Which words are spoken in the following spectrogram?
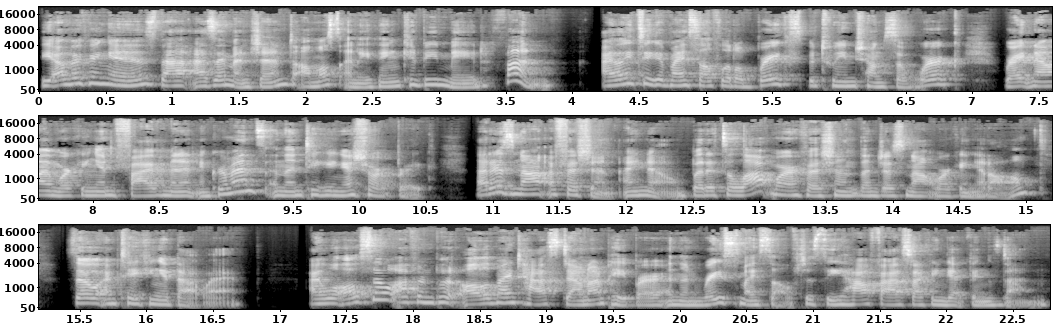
The other thing is that, as I mentioned, almost anything can be made fun. I like to give myself little breaks between chunks of work. Right now, I'm working in five minute increments and then taking a short break. That is not efficient, I know, but it's a lot more efficient than just not working at all. So I'm taking it that way. I will also often put all of my tasks down on paper and then race myself to see how fast I can get things done.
